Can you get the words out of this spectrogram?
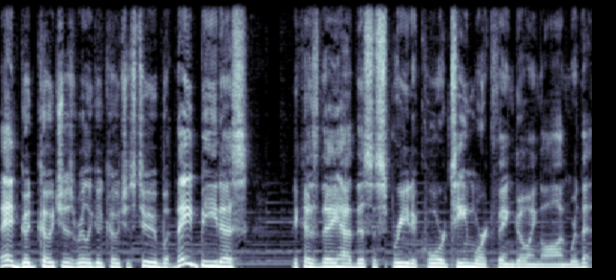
they had good coaches, really good coaches too, but they beat us because they had this esprit de corps teamwork thing going on where that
